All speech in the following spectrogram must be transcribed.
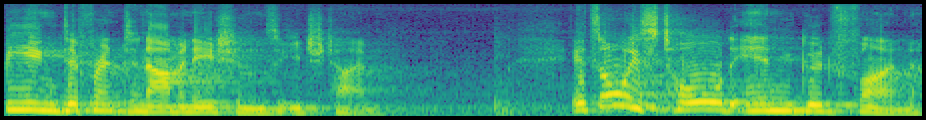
being different denominations each time. It's always told in good fun,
